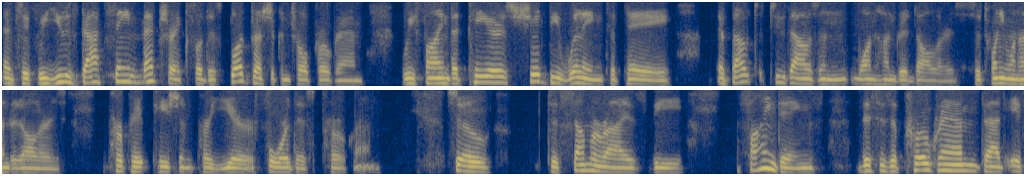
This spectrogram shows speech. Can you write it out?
And so if we use that same metric for this blood pressure control program, we find that payers should be willing to pay about $2,100, so $2,100 per patient per year for this program. So to summarize the findings, this is a program that, if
